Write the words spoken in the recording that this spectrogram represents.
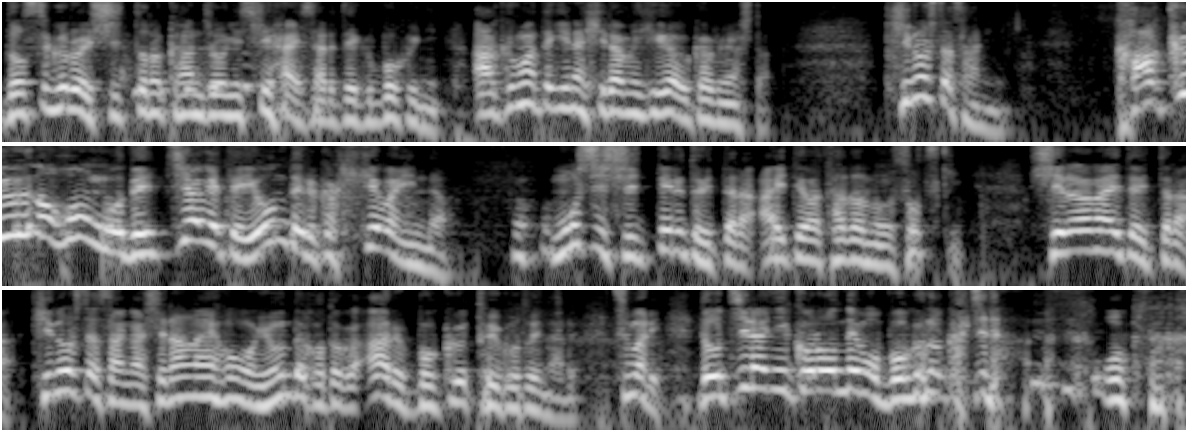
どす黒い嫉妬の感情に支配されていく僕に悪魔的なひらめきが浮かびました。木下さんに、架空の本をでっち上げて読んでるか聞けばいいんだ。もし知ってると言ったら相手はただの嘘つき。知らないと言ったら木下さんが知らない本を読んだことがある僕ということになる。つまり、どちらに転んでも僕の勝ちだ。起きたか。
